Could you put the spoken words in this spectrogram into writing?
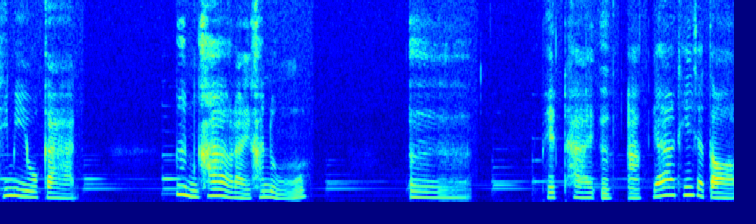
ที่มีโอกาส เงินค่าอะไรคะหนู เออ เพชรไทยอึกอักยากที่จะตอบ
